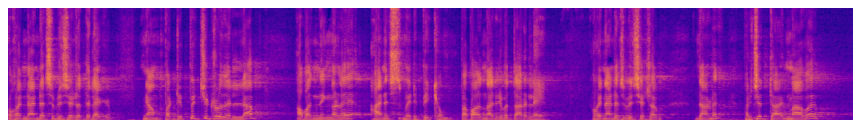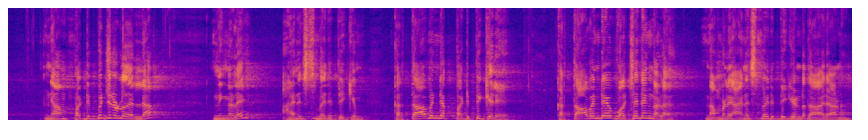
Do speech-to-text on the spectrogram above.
യോഹന്നാന്റെ സുവിശേഷത്തിലേക്ക്. ഞാൻ പഠിപ്പിച്ചിട്ടുള്ളതെല്ലാം അവൻ നിങ്ങളെ അനുസ്മരിപ്പിക്കും. ഇപ്പം പതിനാല് ഇരുപത്താറല്ലേ? യോഹനാന്റെ സുവിശേഷം. ഇതാണ് പരിശുദ്ധാത്മാവ്. ഞാൻ പഠിപ്പിച്ചിട്ടുള്ളതെല്ലാം നിങ്ങളെ അനുസ്മരിപ്പിക്കും. കർത്താവിന്റെ പഠിപ്പിക്കലേ കർത്താവിന്റെ വചനങ്ങൾ നമ്മളെ അനുസ്മരിപ്പിക്കേണ്ടത് ആരാണ്?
